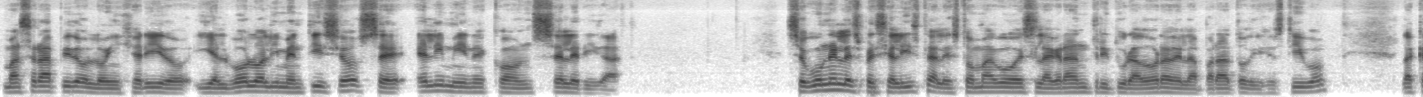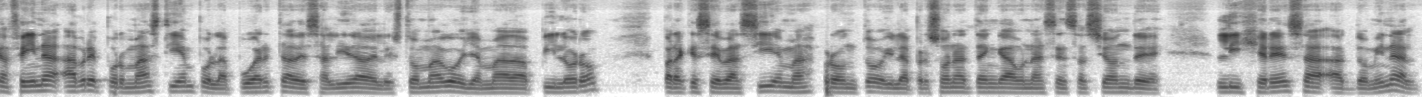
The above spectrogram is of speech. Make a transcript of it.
más rápido lo ingerido y el bolo alimenticio se elimine con celeridad. Según el especialista, el estómago es la gran trituradora del aparato digestivo. La cafeína abre por más tiempo la puerta de salida del estómago llamada píloro, para que se vacíe más pronto y la persona tenga una sensación de ligereza abdominal.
